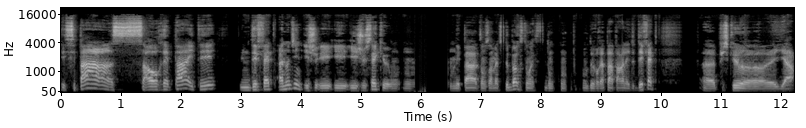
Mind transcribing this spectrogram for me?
et c'est pas ça aurait pas été une défaite anodine. Et je et, et, je sais que on n'est pas dans un match de boxe donc donc on, on devrait pas parler de défaite euh, puisque euh, il y a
